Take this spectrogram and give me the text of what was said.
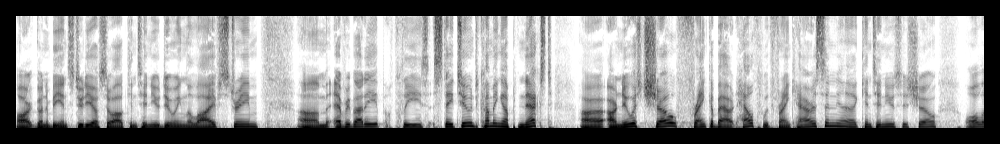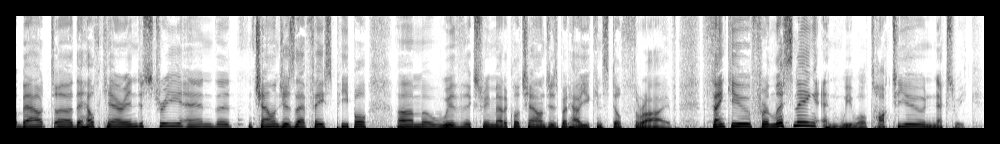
are going to be in studio, so I'll continue doing the live stream. Um, everybody, please stay tuned. Coming up next, uh, our newest show, Frank About Health with Frank Harrison, uh, continues his show all about uh, the healthcare industry and the challenges that face people um, with extreme medical challenges, but how you can still thrive. Thank you for listening, and we will talk to you next week.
